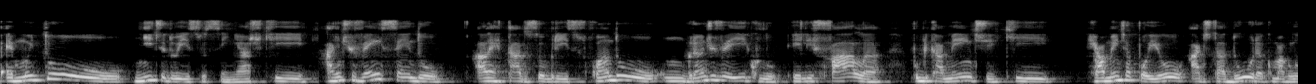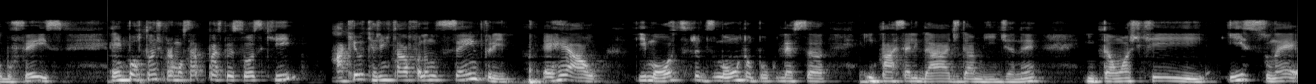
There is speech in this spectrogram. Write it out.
é muito nítido isso, assim. Acho que a gente vem sendo alertado sobre isso. Quando um grande veículo ele fala publicamente que realmente apoiou a ditadura, como a Globo fez, é importante para mostrar para as pessoas que aquilo que a gente estava falando sempre é real e mostra, desmonta um pouco dessa imparcialidade da mídia, né? Então, acho que isso, né,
